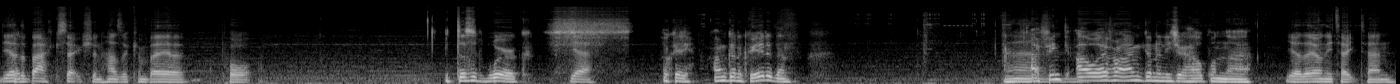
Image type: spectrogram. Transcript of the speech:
Yeah, the back section has a conveyor port. But does it work? Yeah. Okay, I'm gonna create it then. I think, Um, however, I'm gonna need your help on. Uh, Yeah, they only take 10.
